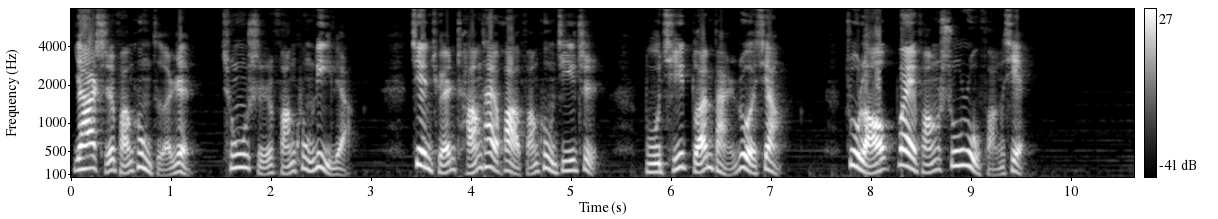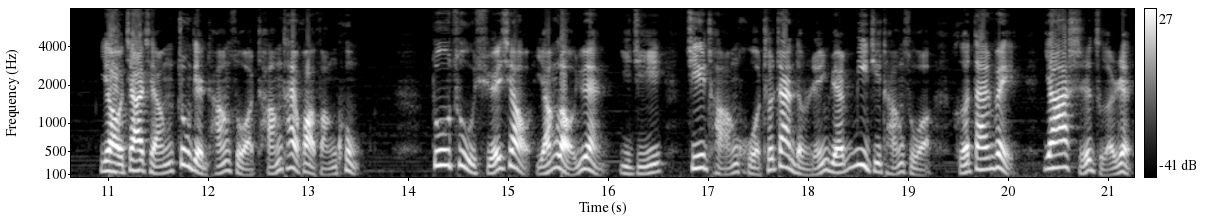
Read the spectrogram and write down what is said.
压实防控责任，充实防控力量，健全常态化防控机制，补齐短板弱项，筑牢外防输入防线。要加强重点场所常态化防控，督促学校、养老院以及机场、火车站等人员密集场所和单位压实责任，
